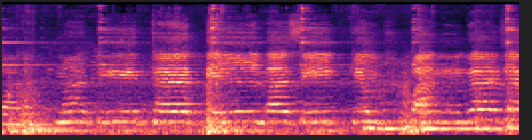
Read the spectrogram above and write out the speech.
പത്മതീർത്ഥത്തിൽ വസിക്കും പങ്കജ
